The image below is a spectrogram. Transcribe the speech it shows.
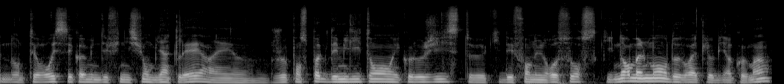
dans le terrorisme, c'est quand même une définition bien claire. Et je pense pas que des militants écologistes qui défendent une ressource qui normalement devrait être le bien commun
